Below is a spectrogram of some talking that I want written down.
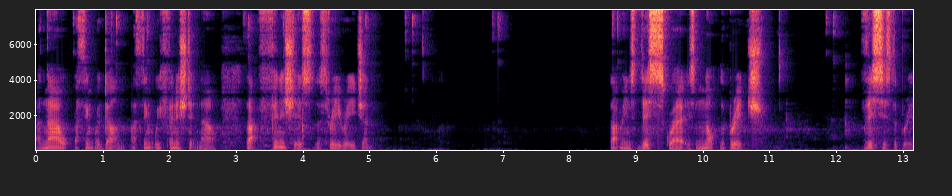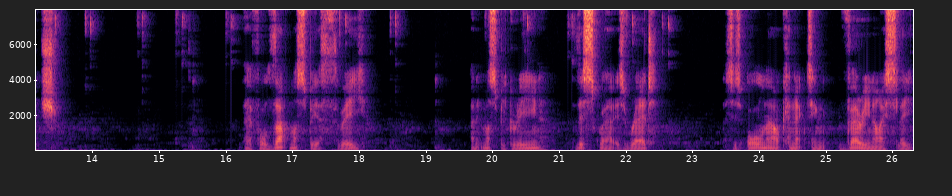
And now I think we're done. I think we've finished it now. That finishes the 3 region. That means this square is not the bridge. This is the bridge. Therefore that must be a 3 and it must be green. This square is red. This is all now connecting very nicely.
